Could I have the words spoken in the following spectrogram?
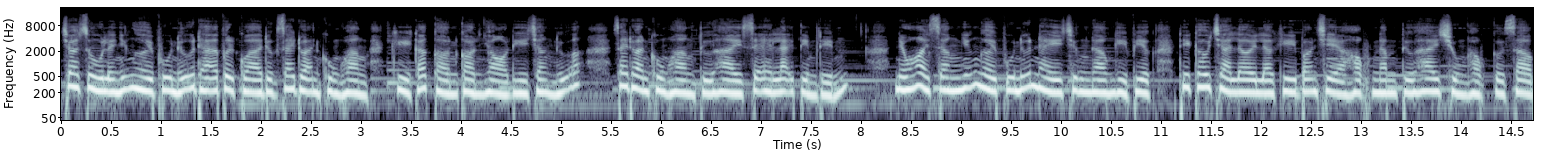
Cho dù là những người phụ nữ đã vượt qua được giai đoạn khủng hoảng khi các con còn nhỏ đi chăng nữa, giai đoạn khủng hoảng thứ hai sẽ lại tìm đến. Nếu hỏi rằng những người phụ nữ này chừng nào nghỉ việc thì câu trả lời là khi bọn trẻ học năm thứ hai trung học cơ sở.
